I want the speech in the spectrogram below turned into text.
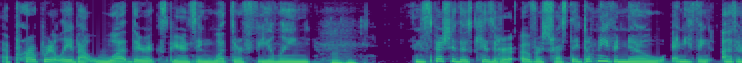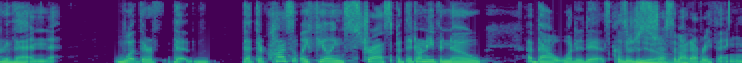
appropriately about what they're experiencing, what they're feeling. Mm-hmm. And especially those kids that are overstressed, they don't even know anything other than what they're, that, that they're constantly feeling stress, but they don't even know about what it is because they're just yeah. stressed about everything.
